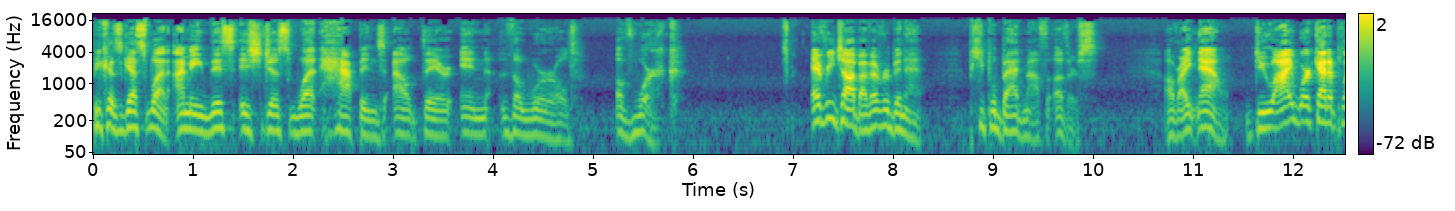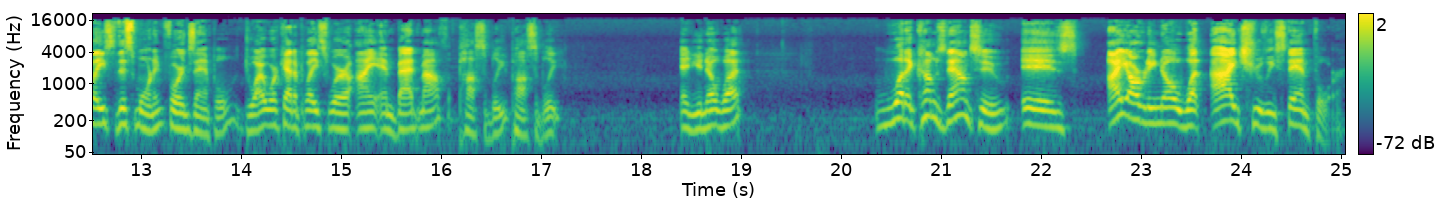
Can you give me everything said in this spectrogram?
Because guess what? I mean, this is just what happens out there in the world of work. Every job I've ever been at, people badmouth others. All right, now, do I work at a place this morning, for example? Do I work at a place where I am badmouth? Possibly, possibly. And you know what? What it comes down to is I already know what I truly stand for.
